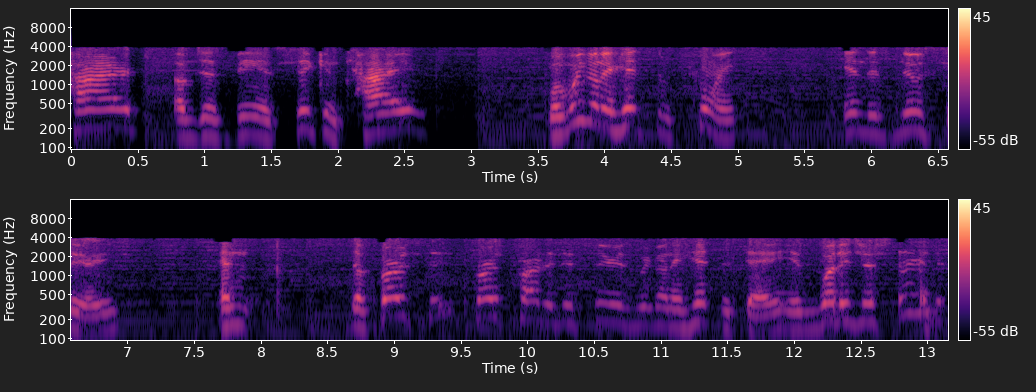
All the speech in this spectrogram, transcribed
tired of just being sick and tired? Well, we're going to hit some points in this new series. And the first first part of this series we're going to hit today is what is your standard?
